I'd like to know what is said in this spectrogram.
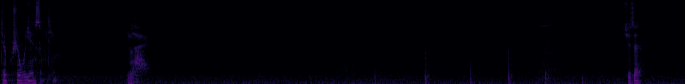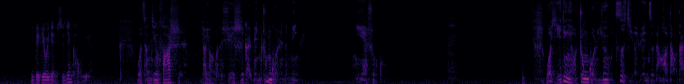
这不是危言耸听。由来，学森，你得给我一点时间考虑。我曾经发誓要用我的学识改变中国人的命运。你也说过，我一定要中国人拥有自己的原子弹和导弹，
